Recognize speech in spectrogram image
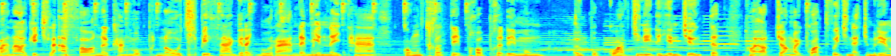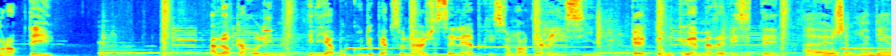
បានឲ្យគេឆ្លាក់អក្សរនៅខាងមុខភ្នូជាភាសាក្រិចបុរាណដែលមានន័យថា Contre tes propres démons ឪពុ កគាត់ជានីតិហ៊ានជើងទឹកហើយអត់ចង់ឲ្យគាត់ធ្វើជាអ្នកចម្រៀងរ៉ុកទេ Alors Caroline, il y a beaucoup de personnages célèbres qui sont enterrés ici. Quel tombe tu aimerais visiter Euh, J'aimerais bien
